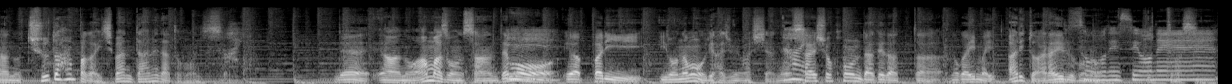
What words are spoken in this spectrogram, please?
あの中途半端が一番ダメだと思うんですよ、はい、であのアマゾンさんでもやっぱりいろんなものを売り始めましたよね、はい、最初本だけだったのが今ありとあらゆるものを売ってますよね。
